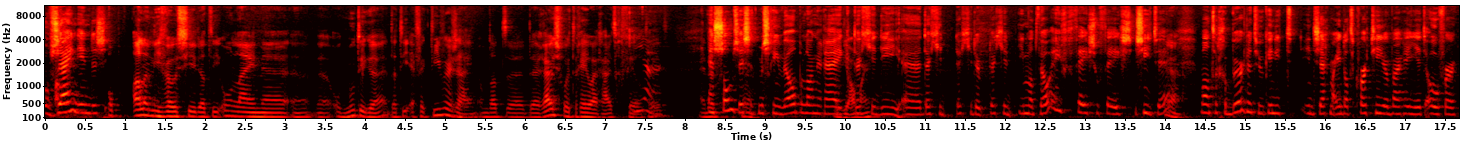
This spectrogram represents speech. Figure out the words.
of zijn in de. op alle niveaus zie je dat die online eh, eh, eh, ontmoetingen dat die effectiever zijn, omdat de ruis wordt er heel erg uitgefilterd. Ja. En, soms is ja. het misschien wel belangrijk dat je, die, dat, je, dat, je er, dat je iemand wel even face-to-face ziet. Hè? Ja. Want er gebeurt natuurlijk in, die, in, zeg maar in dat kwartier waarin je het over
